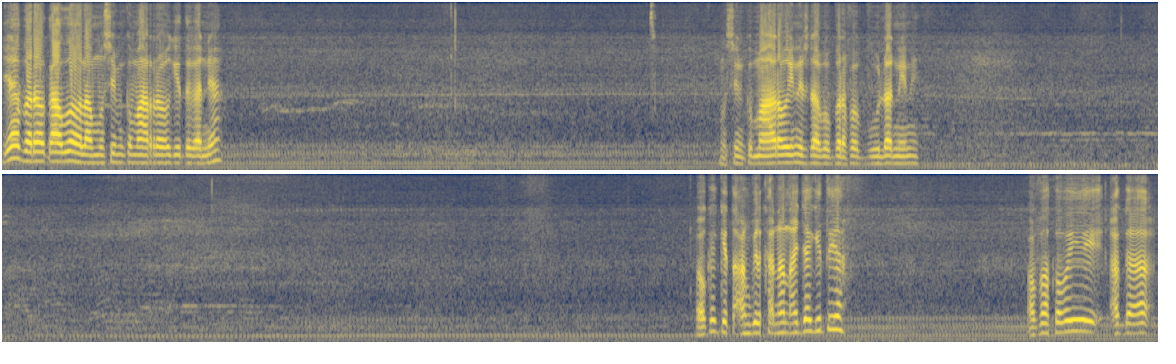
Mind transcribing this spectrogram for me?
Ya barokallah lah musim kemarau gitu kan ya. Musim kemarau ini sudah beberapa bulan ini Oke kita ambil kanan aja gitu ya. Apa kowi agak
